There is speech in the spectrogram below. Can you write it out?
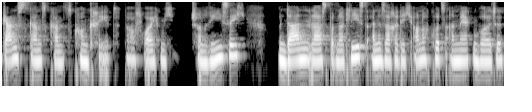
ganz, ganz, ganz konkret. Darauf freue ich mich schon riesig. Und dann, last but not least, eine Sache, die ich auch noch kurz anmerken wollte.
